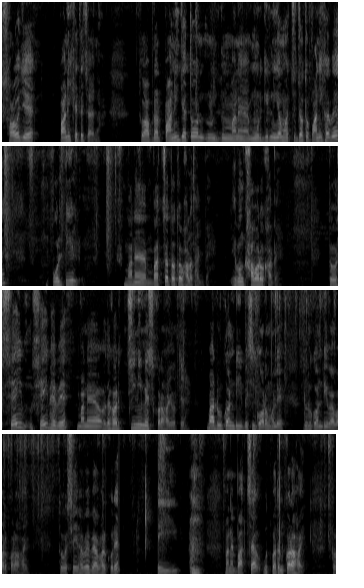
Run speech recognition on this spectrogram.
সহজে পানি খেতে চায় না। তো আপনার পানি যত মানে মুরগির নিয়ম হচ্ছে যত পানি খাবে, পোলট্রির মানে বাচ্চা তত ভালো থাকবে এবং খাবারও খাবে। তো সেই সেই ভেবে মানে ঘর চিনি মেশ করা হয় ওতে বা গ্লুকন-ডি বেশি গরম হলে গ্লুকন-ডি ব্যবহার করা হয়। তো সেইভাবে ব্যবহার করে এই মানে বাচ্চা উৎপাদন করা হয়। তো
